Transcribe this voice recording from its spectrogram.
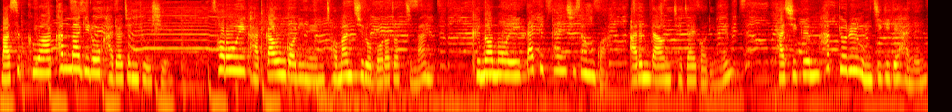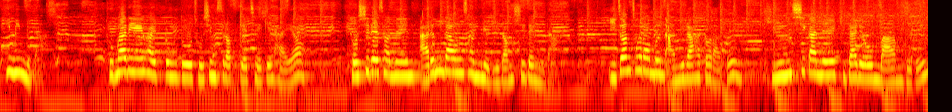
마스크와 칸막이로 가려진 교실, 서로의 가까운 거리는 저만치로 멀어졌지만 그 너머의 따뜻한 시선과 아름다운 제잘거리는 다시금 학교를 움직이게 하는 힘입니다. 동아리의 활동도 조심스럽게 재개하여 교실에서는 아름다운 선율이 넘실댑니다. 이전처럼은 아니라 하더라도 긴 시간을 기다려온 마음들은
